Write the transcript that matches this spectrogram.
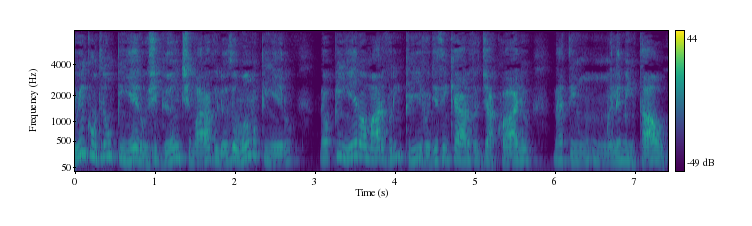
eu encontrei um pinheiro gigante, maravilhoso. Eu amo pinheiro. Né, o pinheiro é uma árvore incrível. Dizem que é árvore de aquário, né, tem um, um, elemental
